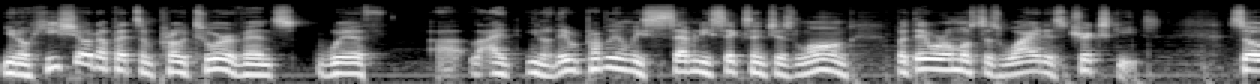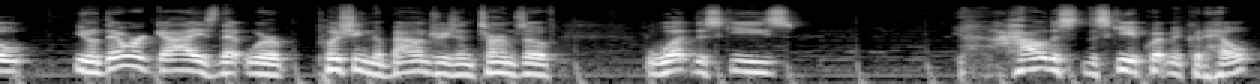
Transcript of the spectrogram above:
you know, he showed up at some pro tour events with, uh, I, you know, they were probably only 76 inches long, but they were almost as wide as trick skis. So, you know, there were guys that were pushing the boundaries in terms of what the skis, how this, the ski equipment could help.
